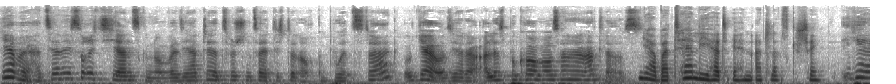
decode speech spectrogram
Ja, aber er hat es ja nicht so richtig ernst genommen, weil sie hatte ja zwischenzeitlich dann auch Geburtstag. Und ja, und sie hat ja alles bekommen außer einen Atlas. Ja, aber Telly hat ihr einen Atlas geschenkt. Ja,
